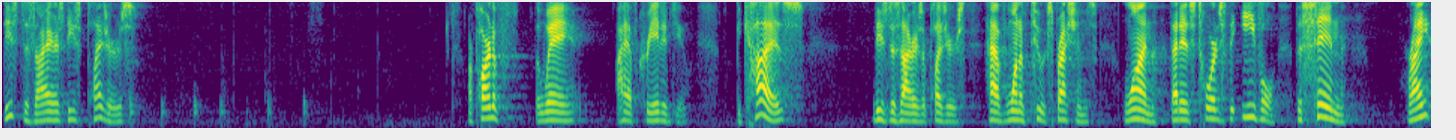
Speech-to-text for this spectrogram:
these desires, these pleasures, are part of the way I have created you because these desires or pleasures have one of two expressions. One, that is towards the evil, the sin, right?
